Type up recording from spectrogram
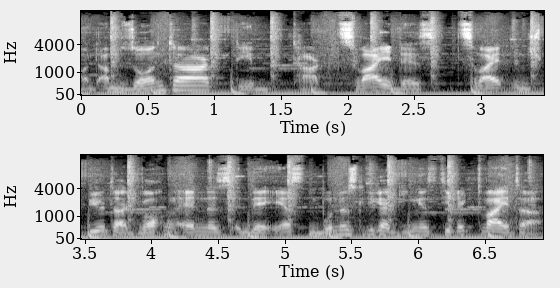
Und am Sonntag, dem Tag 2 des zweiten Spieltag-Wochenendes in der ersten Bundesliga, ging es direkt weiter.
